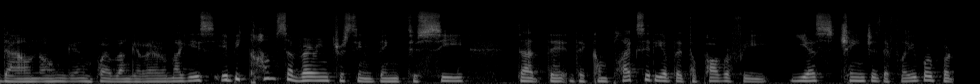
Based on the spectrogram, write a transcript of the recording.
down on in Puebla and Guerrero. Like it's, it becomes a very interesting thing to see that the the complexity of the topography yes changes the flavor, but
